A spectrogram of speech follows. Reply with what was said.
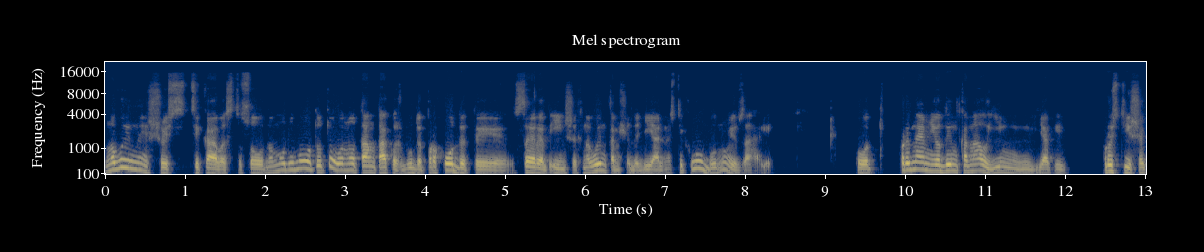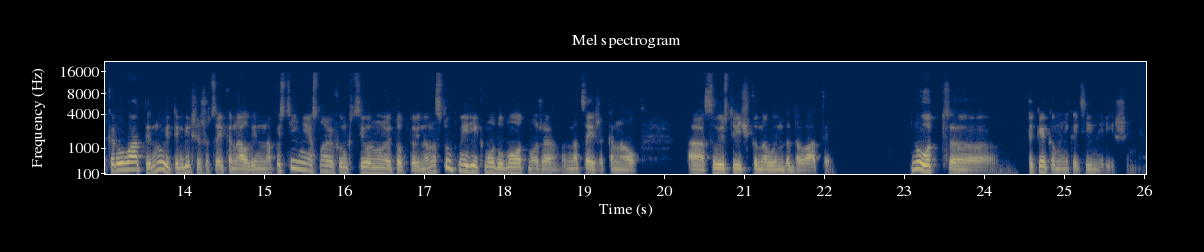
новини, щось цікаве стосовно Mode, то воно там також буде проходити серед інших новин там щодо діяльності клубу, ну і взагалі. От, принаймні, один канал їм як простіше керувати. Ну і тим більше, що цей канал він на постійній основі функціонує. Тобто і на наступний рік Moodle може на цей же канал а, свою стрічку новин додавати. Ну, от е, таке комунікаційне рішення.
